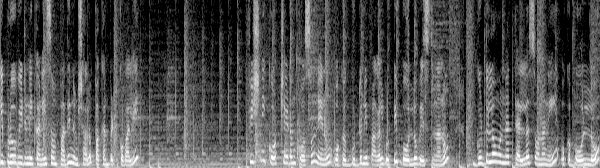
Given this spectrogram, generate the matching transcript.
ఇప్పుడు వీటిని కనీసం పది నిమిషాలు పక్కన పెట్టుకోవాలి. ఫిష్ని కోట్ చేయడం కోసం నేను ఒక గుడ్డుని పగలగొట్టి బౌల్లో వేస్తున్నాను. గుడ్డులో ఉన్న తెల్ల సొనని ఒక బౌల్లో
